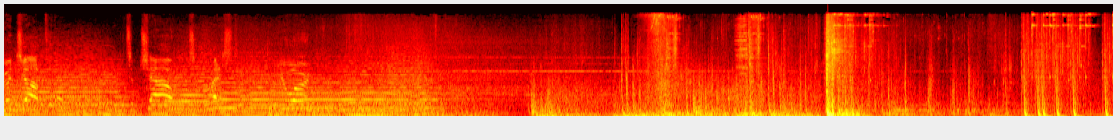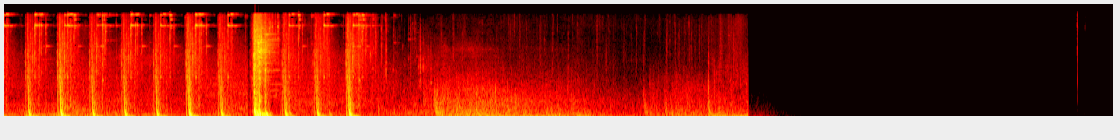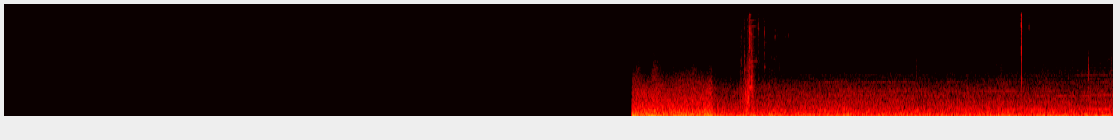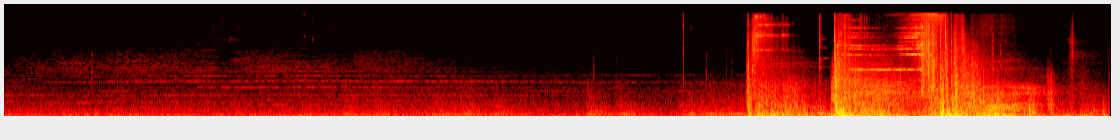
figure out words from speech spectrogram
Good job today. Get some chow and some rest. You earned it.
